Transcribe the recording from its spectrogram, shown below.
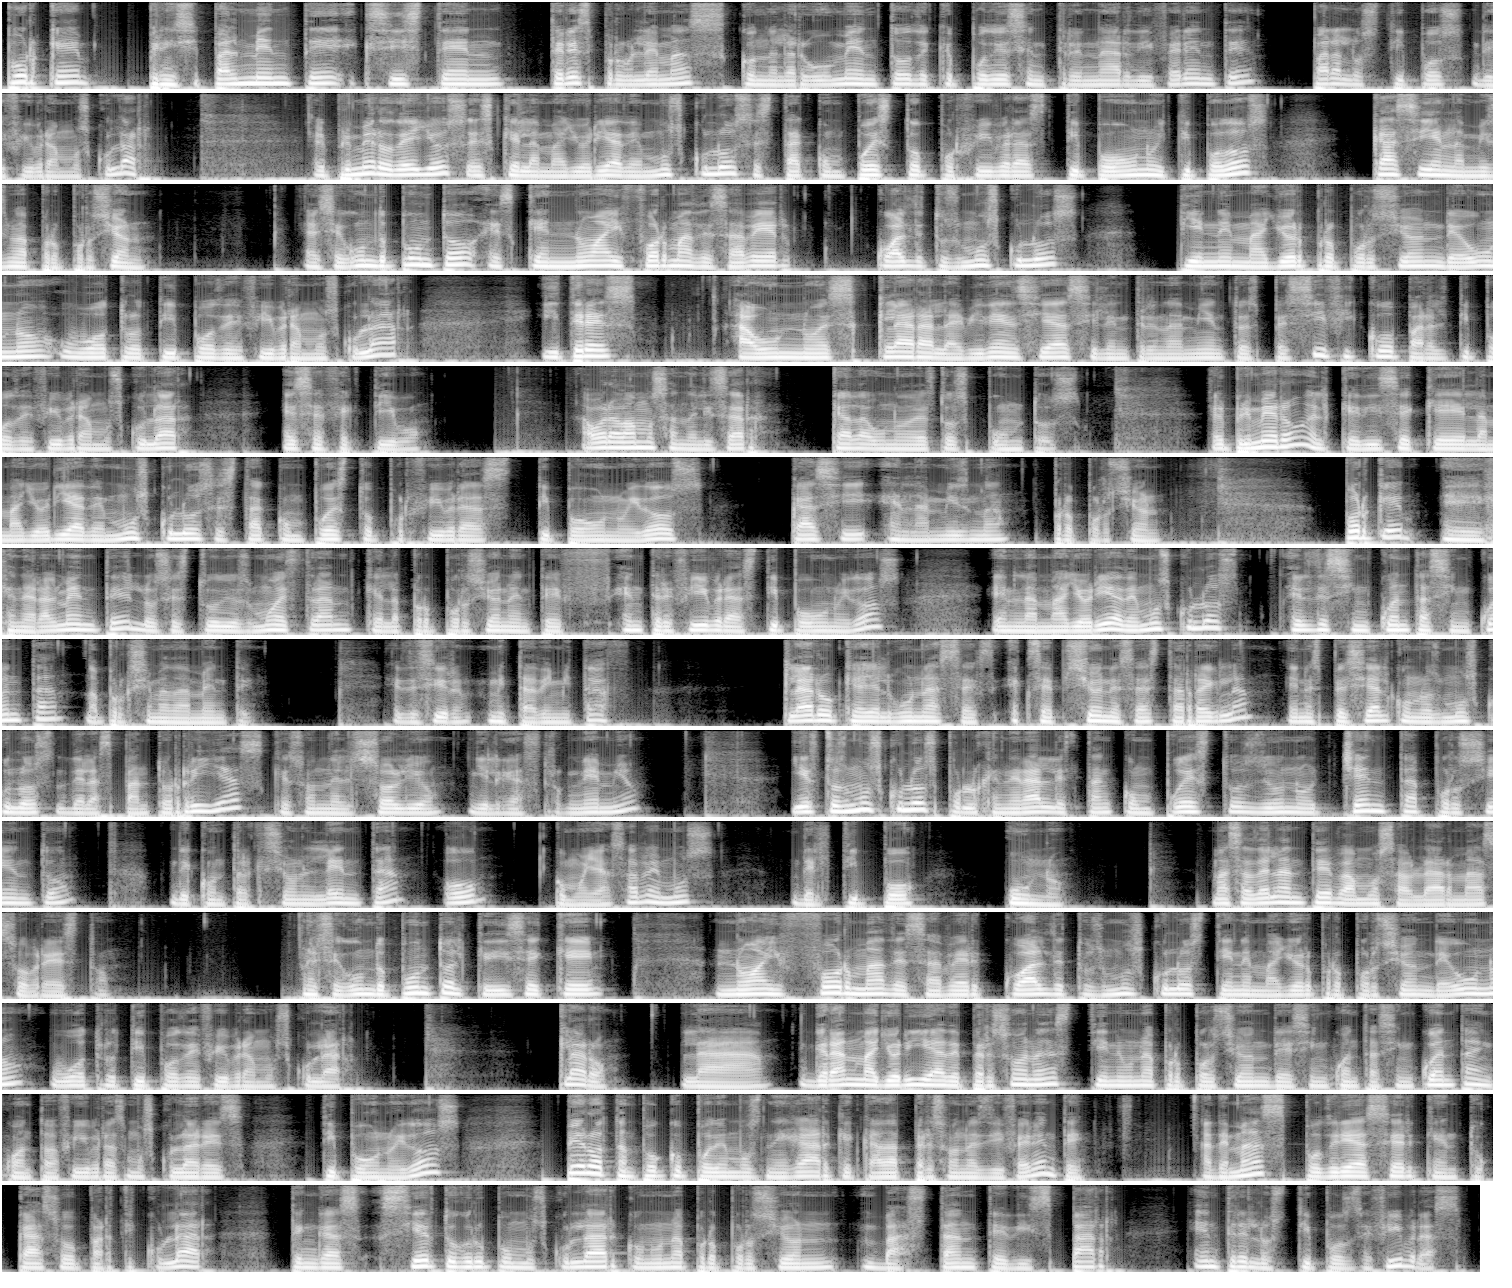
Porque principalmente existen tres problemas con el argumento de que puedes entrenar diferente para los tipos de fibra muscular. El primero de ellos es que la mayoría de músculos está compuesto por fibras tipo 1 y tipo 2 casi en la misma proporción. El segundo punto es que no hay forma de saber cuál de tus músculos tiene mayor proporción de uno u otro tipo de fibra muscular. Y tres, aún no es clara la evidencia si el entrenamiento específico para el tipo de fibra muscular es efectivo. Ahora vamos a analizar cada uno de estos puntos. El primero, el que dice que la mayoría de músculos está compuesto por fibras tipo 1 y 2, casi en la misma proporción. Porque eh, generalmente los estudios muestran que la proporción entre, entre fibras tipo 1 y 2 en la mayoría de músculos es de 50-50 aproximadamente, es decir, mitad y mitad. Claro que hay algunas excepciones a esta regla, en especial con los músculos de las pantorrillas, que son el solio y el gastrocnemio, y estos músculos por lo general están compuestos de un 80% de contracción lenta o, como ya sabemos, del tipo 1. Más adelante vamos a hablar más sobre esto. El segundo punto, el que dice que no hay forma de saber cuál de tus músculos tiene mayor proporción de uno u otro tipo de fibra muscular. Claro, la gran mayoría de personas tiene una proporción de 50-50 en cuanto a fibras musculares tipo 1 y 2, pero tampoco podemos negar que cada persona es diferente. Además, podría ser que en tu caso particular tengas cierto grupo muscular con una proporción bastante dispar entre los tipos de fibras.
